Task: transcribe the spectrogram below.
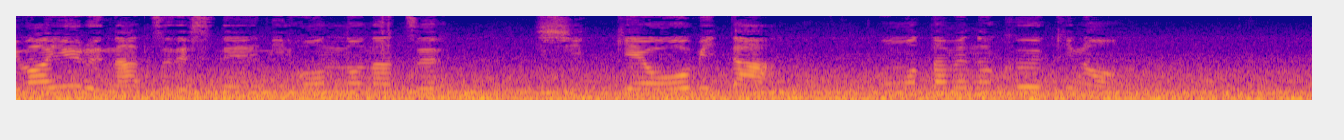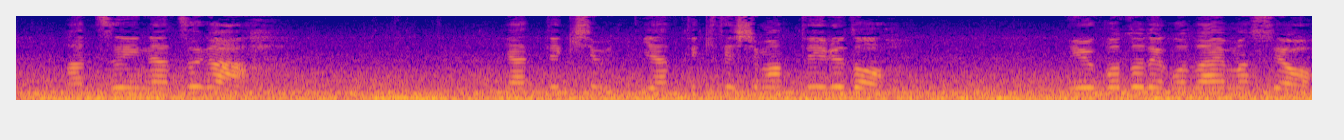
いわゆる夏ですね。日本の夏。湿気を帯びた重ための空気の暑い夏がやってきやってきてしまっているということでございますよ。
